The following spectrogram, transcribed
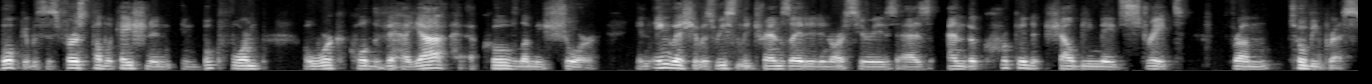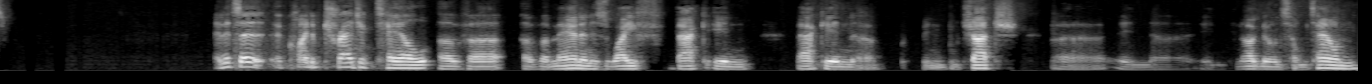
book. It was his first publication in, in book form, a work called the Vihaya Akov Lamishor, in English, it was recently translated in our series as And the Crooked Shall Be Made Straight from Toby Press. And it's a, a kind of tragic tale of, uh, of a man and his wife back in, back in, uh, in Buczacz, uh, in, uh, in Agnon's hometown.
